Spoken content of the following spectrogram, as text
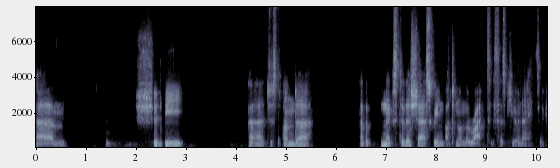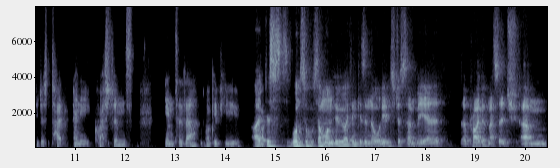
um, should be uh, just under the next to the share screen button on the right, it says Q&A. So if you just type any questions into that, I'll give you. I just want someone who I think is in the audience just sent me a, a private message um,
